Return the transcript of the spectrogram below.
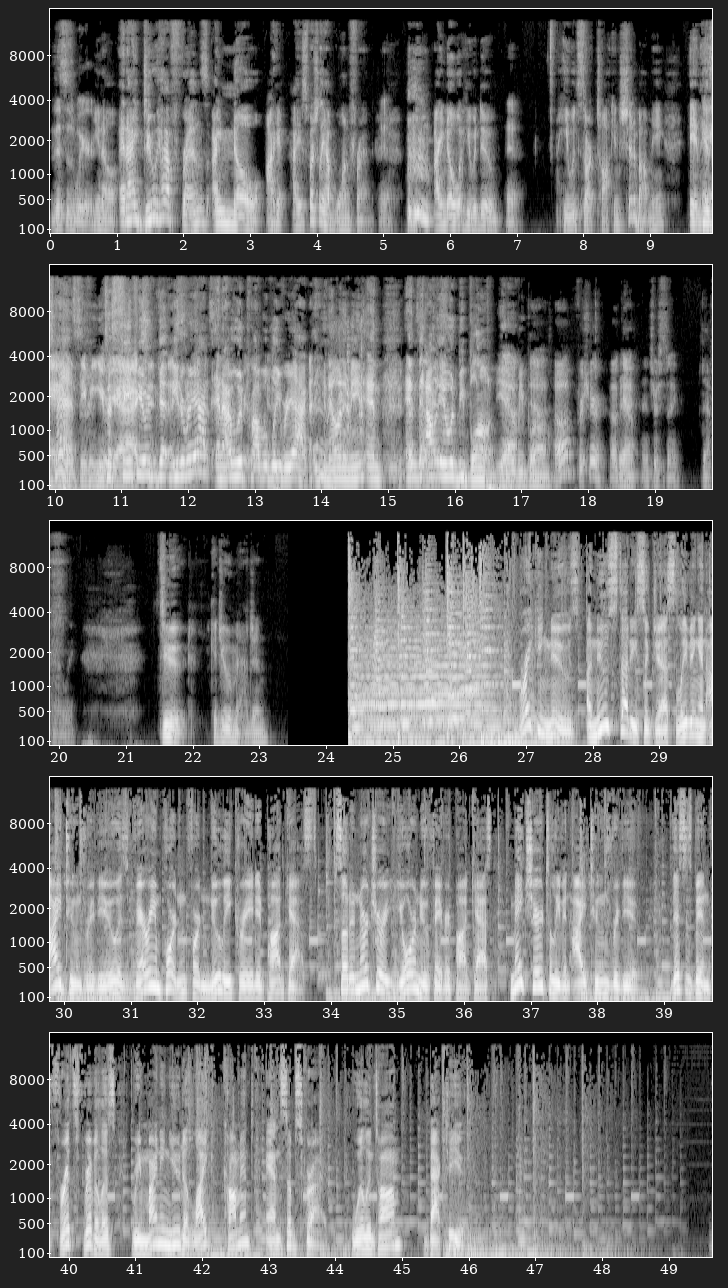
This is weird. you know. And I do have friends. I know. I I especially have one friend. Yeah. I know what he would do. Yeah. He would start talking shit about me in his And head see he to see if he would get me to react, and I would probably react. You know what I mean? And and That's I- it would be blown. Yeah, it would be blown. yeah. Oh, for sure. Okay, Yeah. interesting. Definitely. Dude, could you imagine? Breaking news A new study suggests leaving an iTunes review is very important for newly created podcasts. So, to nurture your new favorite podcast, make sure to leave an iTunes review. This has been Fritz Frivolous reminding you to like, comment, and subscribe. Will and Tom, back to you.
